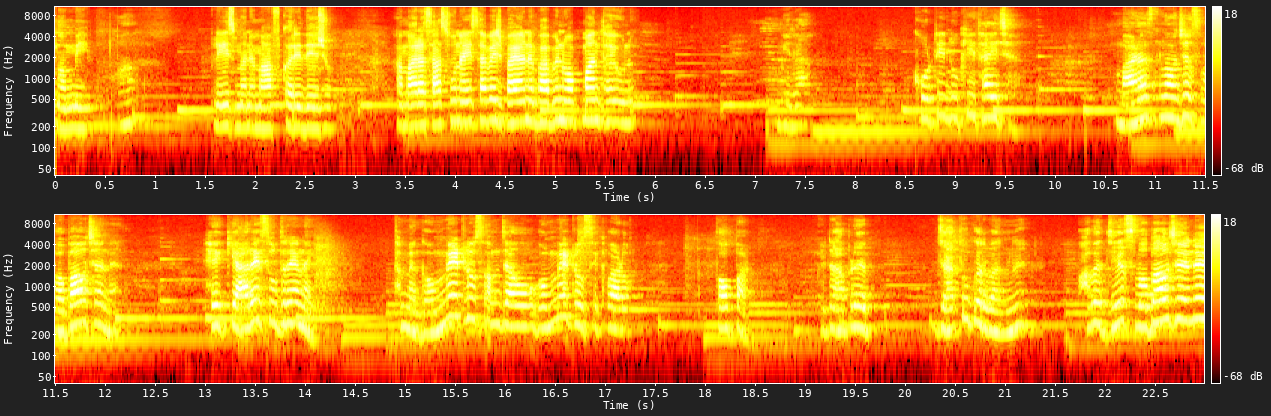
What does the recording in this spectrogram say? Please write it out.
Mummy please મને માફ કરી દેજો. અમારા સાસુના હિસાબે જ ભાઈ અને ભાભીનું અપમાન થયું ને. મીરા ખોટી દુઃખી થાય છે. માણસનો જે સ્વભાવ છે ને એ ક્યારેય સુધરે નહીં. તમે ગમે એટલું સમજાવો ગમે એટલું શીખવાડો તો પણ. બેટા આપણે જાતું કરવાનું ને. હવે જે સ્વભાવ છે એને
